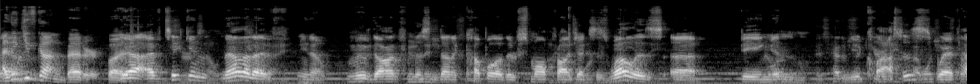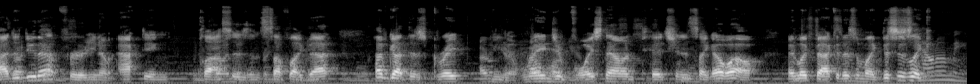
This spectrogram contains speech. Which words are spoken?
I think you've gotten better. But yeah, I've taken now that I've you know moved on from this and done a couple other small projects as well as uh, being in As head of new classes where I've had to do that for you know acting classes and stuff like that. I've got this great you know range of voice now and pitch, and it's like oh wow. I look back at this, I'm like, this is like Count on me.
